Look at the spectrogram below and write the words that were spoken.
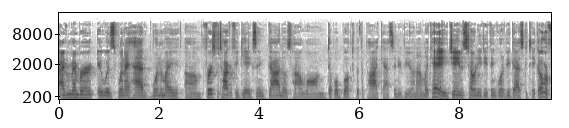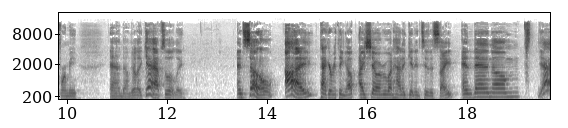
I remember it was when I had one of my um, first photography gigs, and God knows how long, double booked with a podcast interview, and I'm like, hey James, Tony, do you think one of you guys could take over for me? And um, they're like, yeah, absolutely. And so I pack everything up. I show everyone how to get into the site, and then um, yeah,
